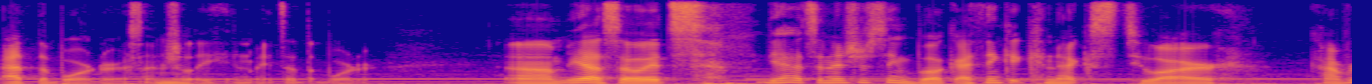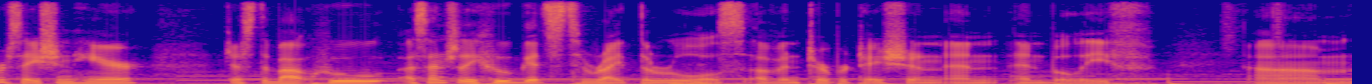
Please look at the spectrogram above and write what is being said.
at the border essentially mm. inmates at the border. Um, yeah, so it's yeah it's an interesting book. I think it connects to our conversation here, just about who essentially who gets to write the rules of interpretation and and belief. Um,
